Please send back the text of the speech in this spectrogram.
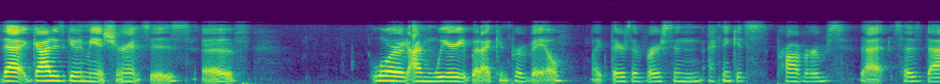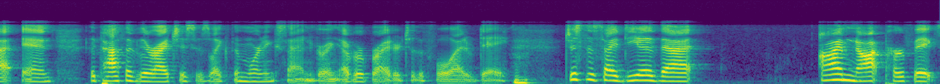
that God has given me assurances of, Lord, I'm weary, but I can prevail. Like there's a verse in, I think it's Proverbs, that says that, and the path of the righteous is like the morning sun, growing ever brighter to the full light of day. Hmm. Just this idea that I'm not perfect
